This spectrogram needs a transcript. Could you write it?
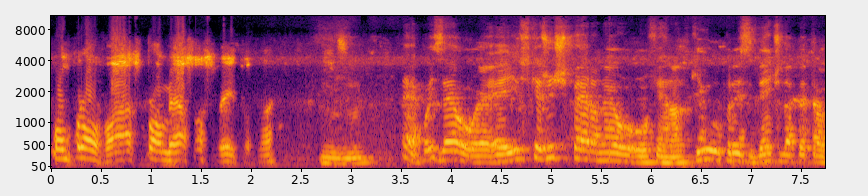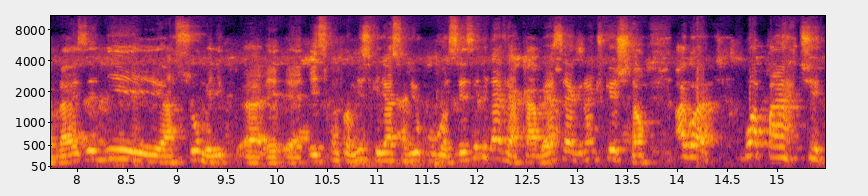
comprovar as promessas feitas, né? Uhum. É, pois é, é, é isso que a gente espera, né, o, Fernando, que o presidente da Petrobras ele assume ele, é, é, esse compromisso que ele assumiu com vocês, ele leve a cabo. Essa é a grande questão. Agora, boa parte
